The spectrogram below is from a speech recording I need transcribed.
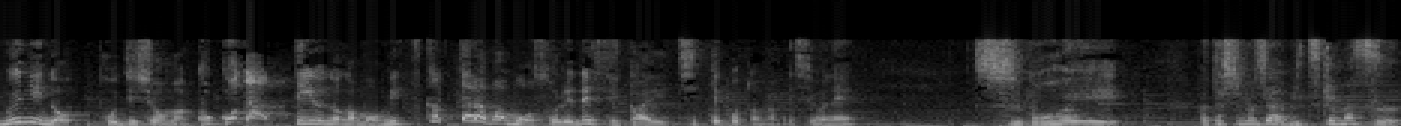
無二のポジションはここだっていうのがもう見つかったらばもうそれで世界一ってことなんですよね。すごい。私もじゃあ見つけます。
